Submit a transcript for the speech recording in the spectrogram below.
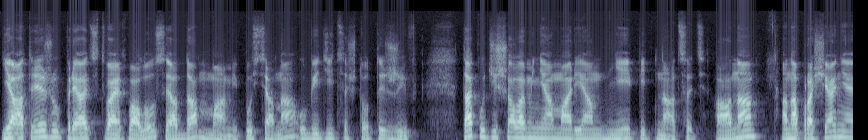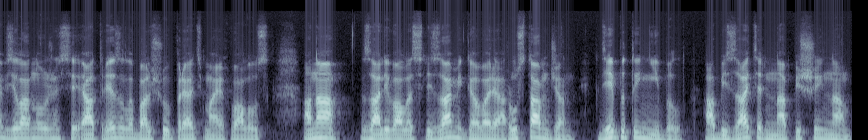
«Я отрежу прядь твоих волос и отдам маме, пусть она убедится, что ты жив». Так утешала меня Мариам дней пятнадцать, а она, а на прощание взяла ножницы и отрезала большую прядь моих волос. Она заливалась слезами, говоря, «Рустамджан, где бы ты ни был, обязательно напиши нам.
